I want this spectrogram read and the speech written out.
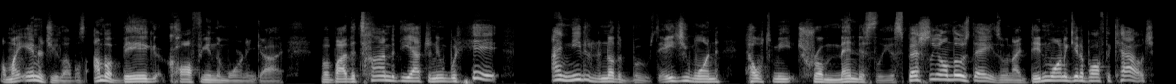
on my energy levels. I'm a big coffee in the morning guy but by the time that the afternoon would hit I needed another boost. AG1 helped me tremendously, especially on those days when I didn't want to get up off the couch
